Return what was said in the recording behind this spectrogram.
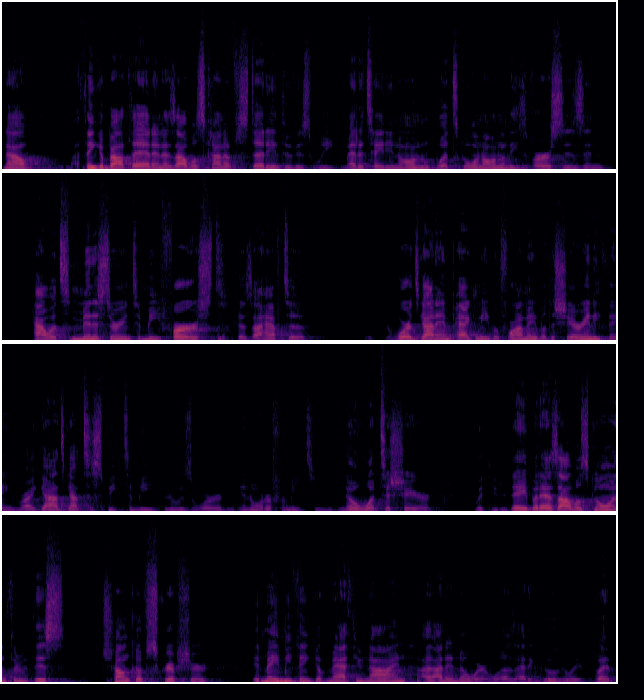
Now, I think about that, and as I was kind of studying through this week, meditating on what's going on in these verses and how it's ministering to me first, because I have to, the word's got to impact me before I'm able to share anything, right? God's got to speak to me through his word in order for me to know what to share with you today. But as I was going through this chunk of scripture, it made me think of Matthew 9. I, I didn't know where it was, I had to Google it. But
